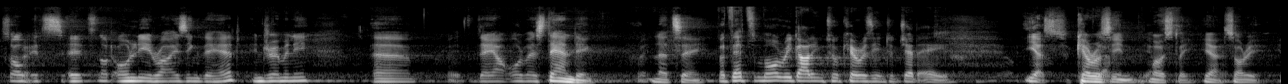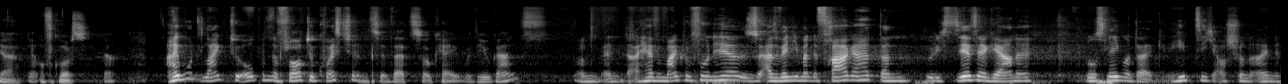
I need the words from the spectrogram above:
so it's it's not only rising the head in Germany; uh, they are always standing. Let's say But that's more regarding to kerosene, to Jet A. yes, kerosene Yeah, yeah. mostly. Yeah, sorry. Yeah, of course. I would like to open the floor to questions, if that's okay with you guys. Und, and I have a microphone here. Also wenn jemand eine Frage hat, dann würde ich sehr, sehr gerne loslegen. Und da hebt sich auch schon eine,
